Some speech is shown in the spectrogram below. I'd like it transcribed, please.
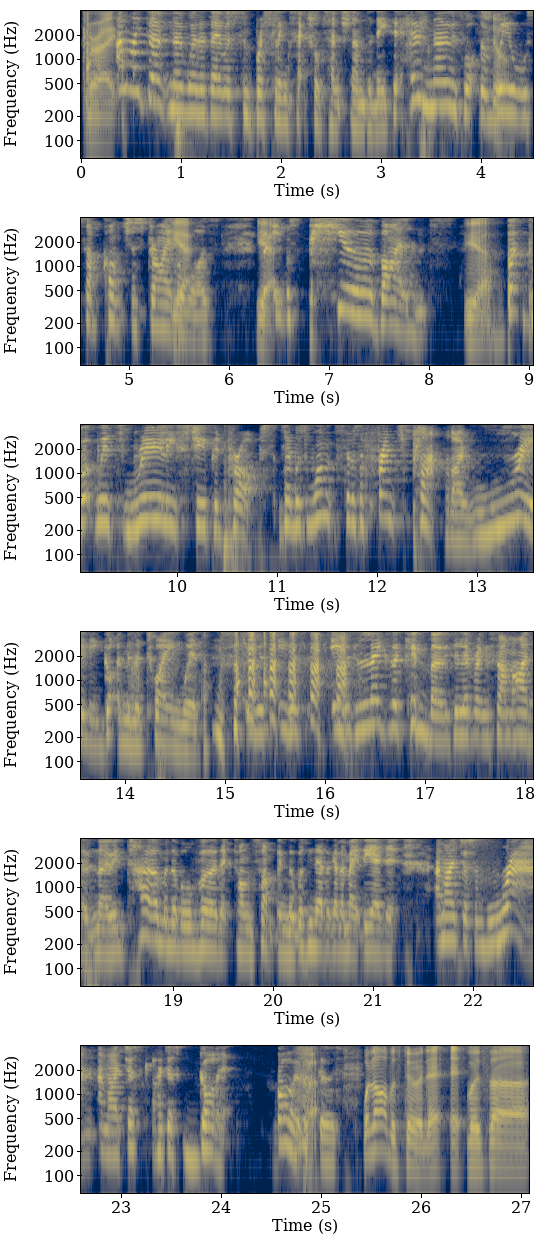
Great. And I don't know whether there was some bristling sexual tension underneath it. Who knows what the Sure. real subconscious driver Yeah. was? Yeah. But it was pure violence. Yeah. But but with really stupid props. There was once there was a French plat that I really got him in the twain with. He was he was he was legs akimbo delivering some I don't know interminable verdict on something that was never going to make the edit, and I just ran and I just I just got it. Oh, it was good. When I was doing it, it was uh,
